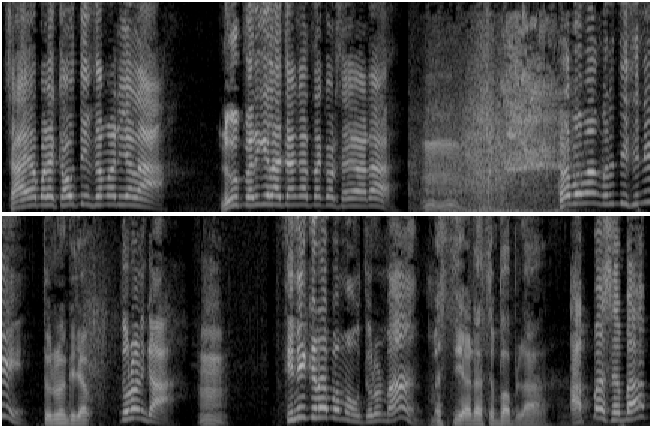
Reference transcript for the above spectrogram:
Saya boleh kautin sama dia lah. Lu pergilah jangan takut saya ada. hmm, Kenapa bang berhenti sini? Turun kejap. Turun kah? hmm. Sini kenapa mau turun bang? Mesti ada sebab lah. Apa sebab?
